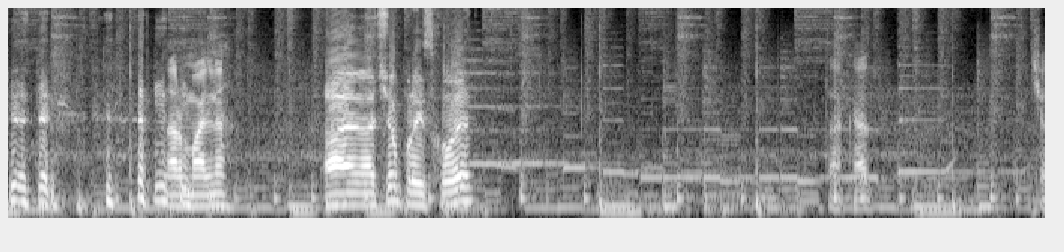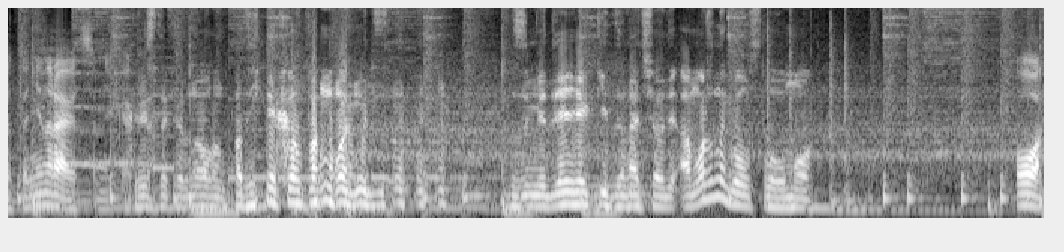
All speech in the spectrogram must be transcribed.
Нормально. А, что происходит? Так, а что-то не нравится мне как Кристофер Нолан подъехал, по-моему, замедление какие-то начал. А можно гол слоумо? О!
